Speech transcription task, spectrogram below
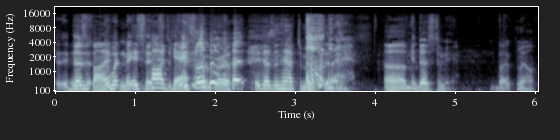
It doesn't. It wouldn't make it's sense. to podcasting, people, bro. It doesn't have to make sense. Um, it does to me. But well,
